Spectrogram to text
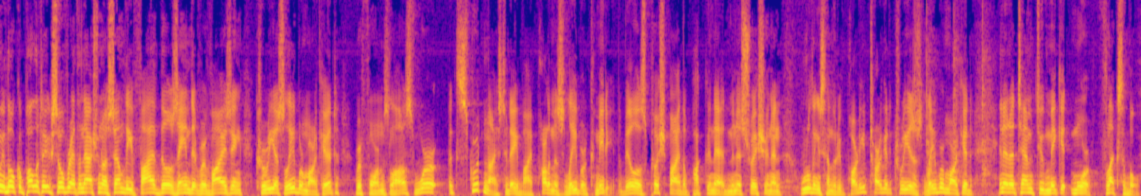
with local politics, over at the National Assembly, five bills aimed at revising Korea's labor market reforms laws were scrutinized today by Parliament's Labor Committee. The bills pushed by the Park Geun-hye administration and ruling Saenuri Party target Korea's labor market in an attempt to make it more flexible.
